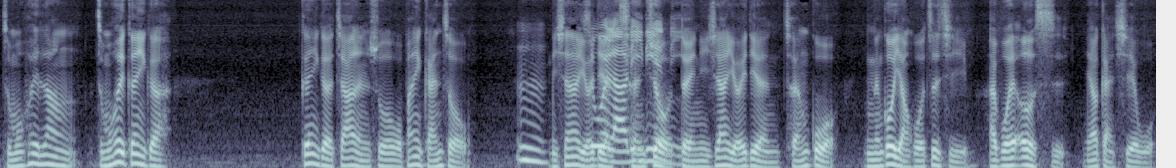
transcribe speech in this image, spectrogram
怎么会让？怎么会跟一个跟一个家人说，我把你赶走？嗯，你现在有一点成就，对你现在有一点成果，你能够养活自己，还不会饿死，你要感谢我。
